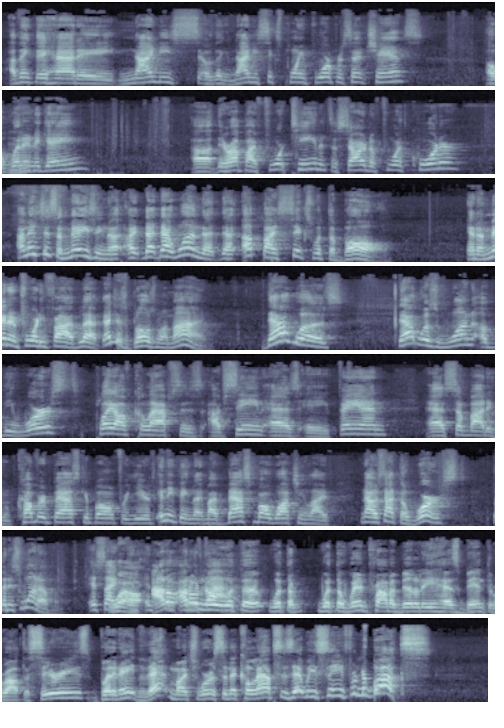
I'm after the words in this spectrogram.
I think they had a 90, I think 96.4 percent chance of winning Mm-hmm. the game. Uh, they're up by 14 at the start of the fourth quarter. I mean, it's just amazing. Uh, I, that, that one, that, that up by six with the ball and a minute 45 left, that just blows my mind. That was, that was one of the worst playoff collapses I've seen as a fan, as somebody who covered basketball for years, anything like my basketball watching life. Now, it's not the worst, but it's one of them. It's like well, in- in- I don't, I don't know five. what the what the what the win probability has been throughout the series, but it ain't that much worse than the collapses that we've seen from the Bucks.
